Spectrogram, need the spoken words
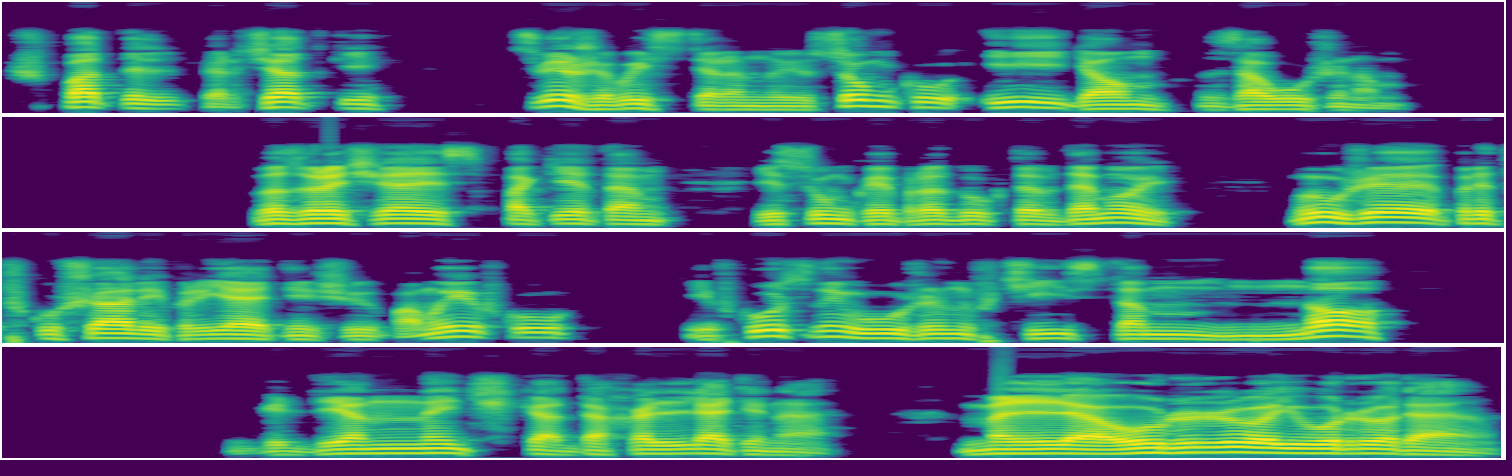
шпатель, перчатки, свежевыстиранную сумку и идем за ужином. Возвращаясь с пакетом и сумкой продуктов домой, мы уже предвкушали приятнейшую помывку и вкусный ужин в чистом, но... Где нычка да хлятина? Мля, урой урода!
